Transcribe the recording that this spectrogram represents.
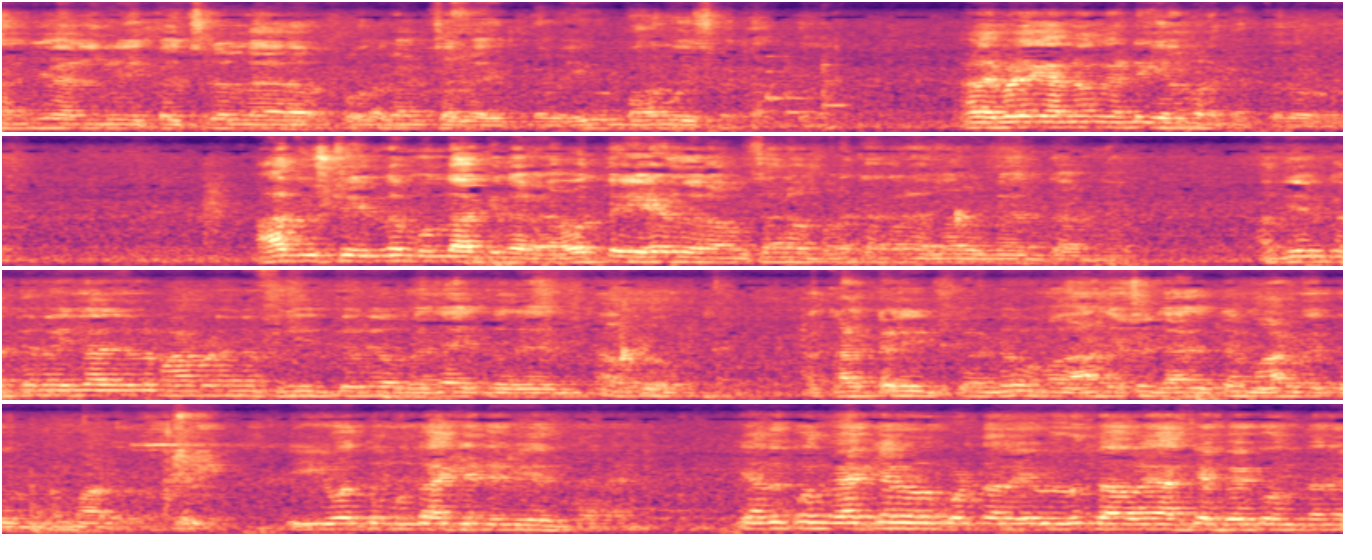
ಸಂಜೆ ಅಲ್ಲಿ ಕಲ್ಚರಲ್ ಪ್ರೋಗ್ರಾಮ್ಸ್ ಎಲ್ಲ ಇರ್ತವೆ. ಇವ್ರು ಭಾಗವಹಿಸ್ಬೇಕಾಗ್ತದೆ. ನಾಳೆ ಬೆಳಿಗ್ಗೆ ಹನ್ನೊಂದು ಗಂಟೆಗೆ ಎಲ್ಲಿ ಬರೋಕ್ಕಾಗ್ತದೆ ಅವರು? ಆ ದೃಷ್ಟಿಯಿಂದ ಮುಂದಾಕಿದ್ದಾರೆ. ಅವತ್ತೇ ಹೇಳಿದ್ರು ನಾವು, ಸರ್ ನಾವು ಬರೋಕ್ಕಾಗಲ್ಲ, ಎಲ್ಲರೂ ಅಂತ ಅದೇನು ಕಥೆನೋ ಇಲ್ಲ ಎಲ್ಲ ಮಾಡ್ಬಿಡೋಣ ಫ್ರೀ ಇರ್ತೀವಿ ಅವ್ರು ರಜಾ ಇರ್ತದೆ ಅಂತ ಅವರು ಕಳ್ಕಳಿ ಇಟ್ಕೊಂಡು, ಆದಷ್ಟು ಜಾಗ್ರತೆ ಮಾಡಬೇಕು ಅಂತ ಮಾಡಿದ್ರು. ಇವತ್ತು ಮುಂದಾಕಿದ್ದೀವಿ ಅಂತಾರೆ. ಅದಕ್ಕೊಂದು ವ್ಯಾಖ್ಯಾನ ಕೊಡ್ತಾರೆ, ಇವ್ರ ವಿರುದ್ಧ ಅವರೇ ಯಾಕೆ ಬೇಕು ಅಂತಾನೆ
